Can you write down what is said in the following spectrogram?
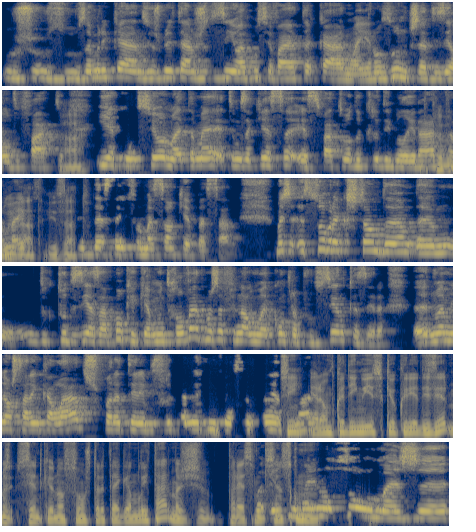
os, os, os, americanos e os britânicos diziam a Rússia vai atacar, não é? Eram os únicos a dizê-lo de facto. Ah. E aconteceu, não é? Também temos aqui esse, esse fator de credibilidade, credibilidade também exato. dessa informação que é passada. Mas eh, sobre a questão de, um, de que tu dizias há pouco e que é muito relevante, mas afinal não é contraproducente, quer dizer, eh, não é melhor estarem calados para terem perfeitamente informação. Sim, é? era um bocadinho isso que eu queria dizer, mas sendo que eu não sou um estratega militar, mas parece-me senso comum. Eu não sou, mas, eh,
